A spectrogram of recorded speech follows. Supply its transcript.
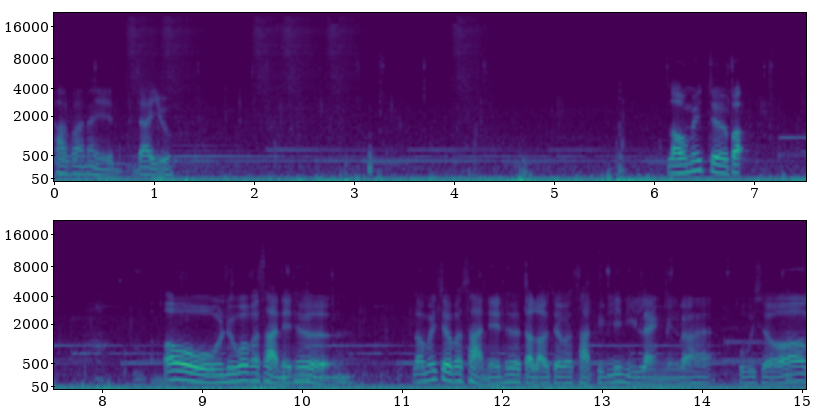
คาดว่าน่าจะได้อยู่ เราไม่เจอปะโอ้นึกว่าปราสาทเนเธอร์ เราไม่เจอปราสาทเนเธอร์ แต่เราเจอปราสาทพิกลินอีกแหล่งหนึ่งแล้วฮะคุณผู้ชม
